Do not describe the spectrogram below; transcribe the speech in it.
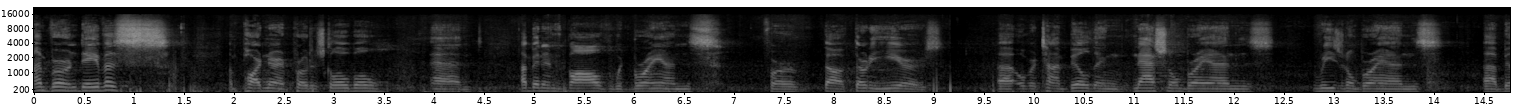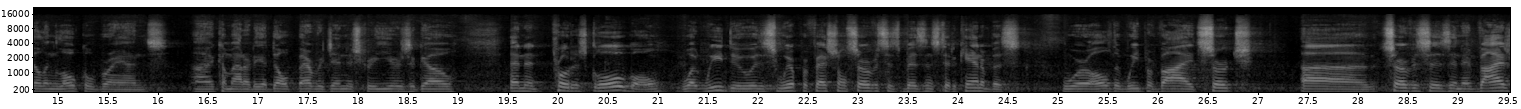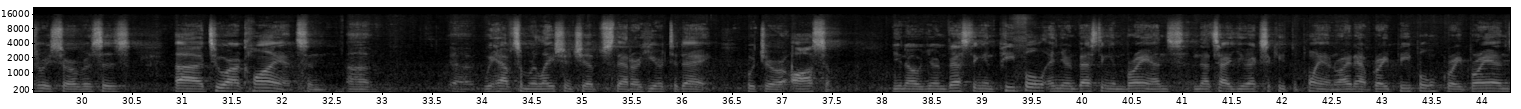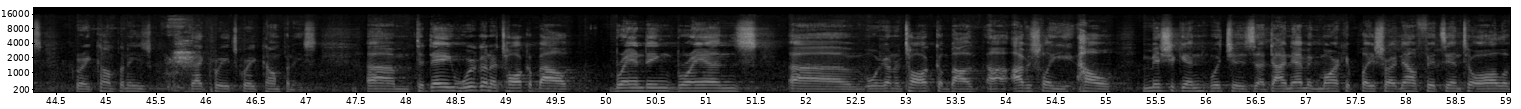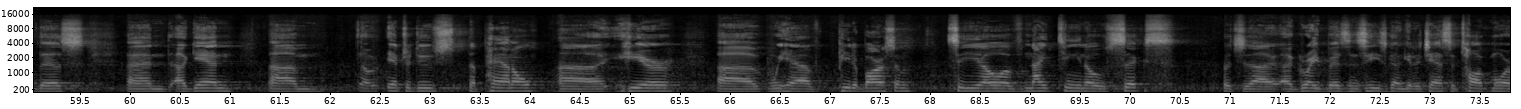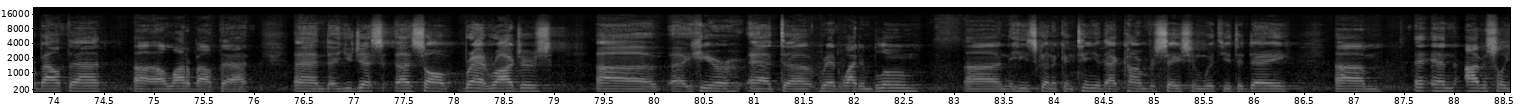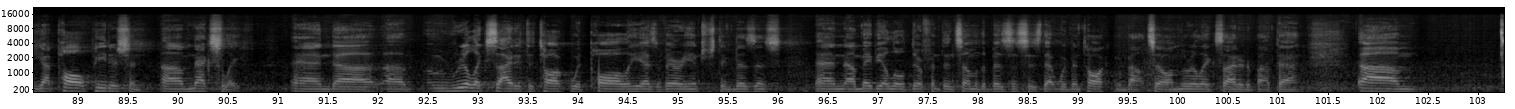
I'm Vern Davis. I'm partner at Protis Global, and I've been involved with brands for uh, 30 years uh, over time, building national brands, regional brands, uh, building local brands. I come out of the adult beverage industry years ago. And at Protis Global, what we do is we're a professional services business to the cannabis world, and we provide search uh, services and advisory services uh, to our clients. And uh, uh, we have some relationships that are here today, which are awesome. You know, you're investing in people and you're investing in brands, and that's how you execute the plan, right? Have great people, great brands, great companies. That creates great companies. Um, today, we're going to talk about branding, brands. Uh, we're going to talk about uh, obviously how Michigan, which is a dynamic marketplace right now, fits into all of this. And again, um, introduce the panel uh, here. Uh, we have Peter Barsoom, CEO of 1906, which is a, a great business. He's going to get a chance to talk more about that, uh, a lot about that. And uh, you just uh, saw Brad Rogers uh, here at Red, White, and Bloom. And he's going to continue that conversation with you today. Um, and, obviously, you got Paul Pedersen of Nextleaf. And uh, uh, real excited to talk with Paul. He has a very interesting business and uh, maybe a little different than some of the businesses that we've been talking about. So I'm really excited about that. Um,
